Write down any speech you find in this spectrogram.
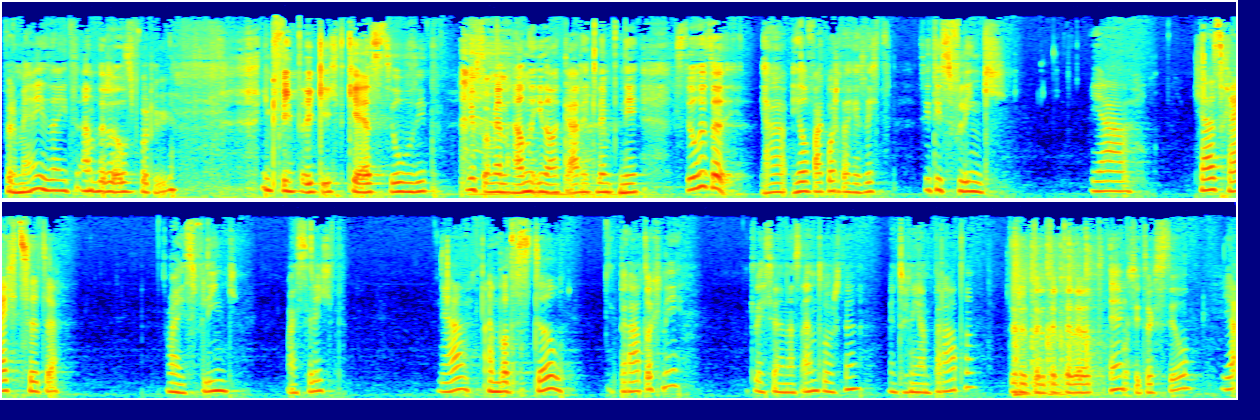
Voor mij is dat iets anders dan voor u. Ik vind dat ik echt kei stil zit. Ik heb mijn handen in elkaar geklemd. Nee, stilzitten, ja, heel vaak wordt dat gezegd, zit eens flink. Ja, ga eens recht zitten. Wat is flink? Wat is recht? Ja, en wat is stil? Ik praat toch niet? Ik krijg je dan als antwoord, hè? Ik ben toch niet aan het praten? Ja, ik zit toch stil? Ja.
